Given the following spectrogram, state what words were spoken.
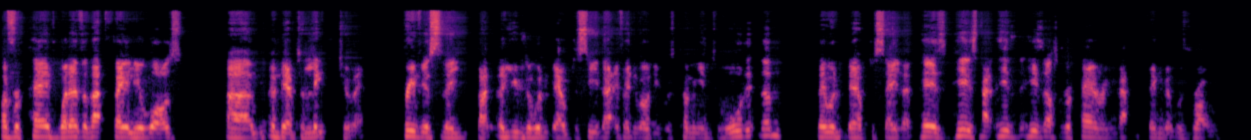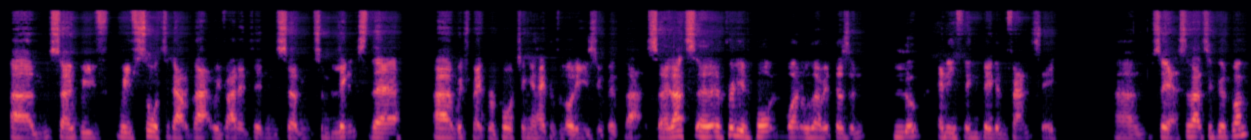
I've repaired whatever that failure was, um, and be able to link to it. Previously, like, a user wouldn't be able to see that if anybody was coming in to audit them. They wouldn't be able to say, look, here's here's here's, here's us repairing that thing that was wrong. Um, so we've we've sorted out that we've added in some some links there uh, which make reporting a heck of a lot easier with that. So that's a, a pretty important one, although it doesn't look anything big and fancy. Um, so yeah, so that's a good one.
